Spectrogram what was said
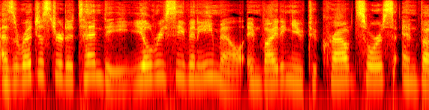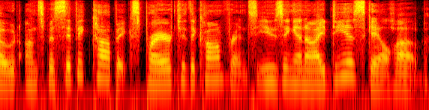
As a registered attendee, you'll receive an email inviting you to crowdsource and vote on specific topics prior to the conference using an IdeaScale hub.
